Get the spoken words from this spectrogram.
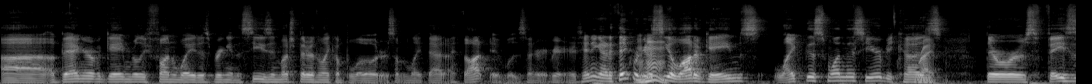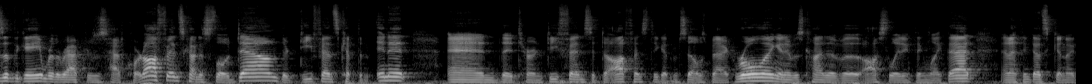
Uh, a banger of a game, really fun way to bring in the season. Much better than like a blowout or something like that. I thought it was very entertaining, and I think we're going to see a lot of games like this one this year because. Right. There was phases of the game where the Raptors' half-court offense kind of slowed down. Their defense kept them in it, and they turned defense into offense to get themselves back rolling. And it was kind of an oscillating thing like that. And I think that's going to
